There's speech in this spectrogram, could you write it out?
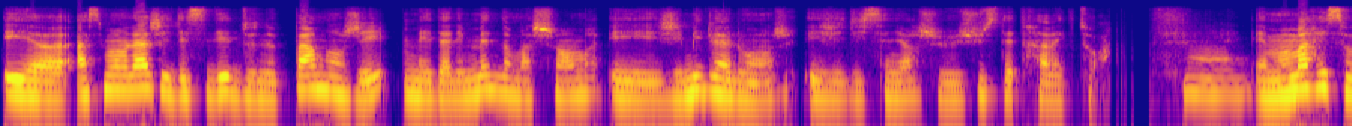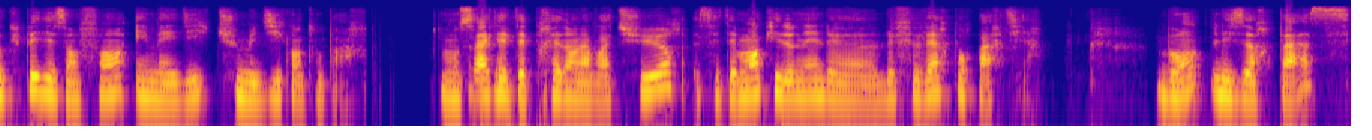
Et euh, à ce moment-là, j'ai décidé de ne pas manger, mais d'aller me mettre dans ma chambre et j'ai mis de la louange et j'ai dit Seigneur, je veux juste être avec toi. mm. Et mon mari s'est occupé des enfants et m'a dit, tu me dis quand on part. Mon sac était prêt dans la voiture. C'était moi qui donnais le, le feu vert pour partir. Bon, les heures passent.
